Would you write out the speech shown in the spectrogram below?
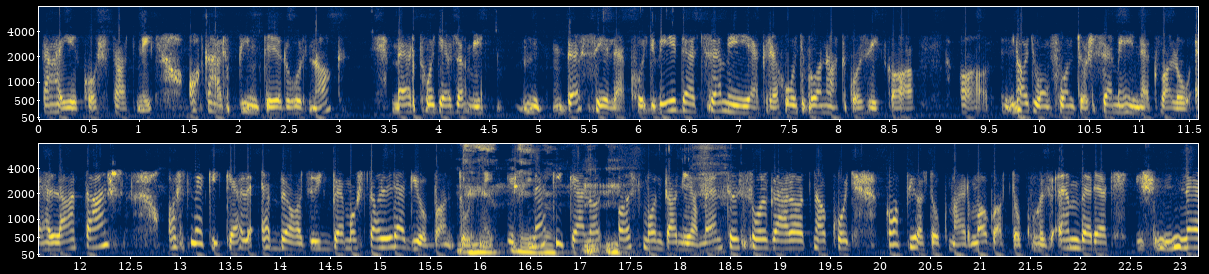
tájékoztatni, akár Pintér úrnak, mert hogy ez, amit beszélek, hogy védett személyekre hogy vonatkozik a, a nagyon fontos személynek való ellátás, azt neki kell ebbe az ügybe most a legjobban tudni. Igen, és igen. neki kell azt mondani a mentőszolgálatnak, hogy kapjatok már magatokhoz emberek, és ne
